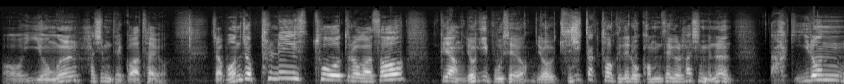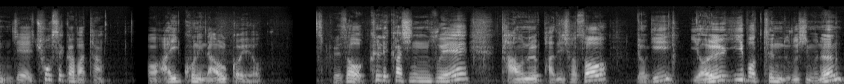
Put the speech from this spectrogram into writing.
어, 이용을 하시면 될 것 같아요. 자, 먼저 플레이 스토어 들어가서 그냥 여기 보세요. 여기 주식 닥터 그대로 검색을 하시면은 딱 이런 이제 초록색깔 바탕 어, 아이콘이 나올 거예요. 그래서 클릭하신 후에 다운을 받으셔서 여기 열기 버튼 누르시면은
